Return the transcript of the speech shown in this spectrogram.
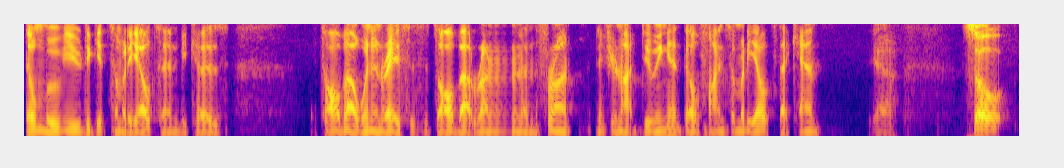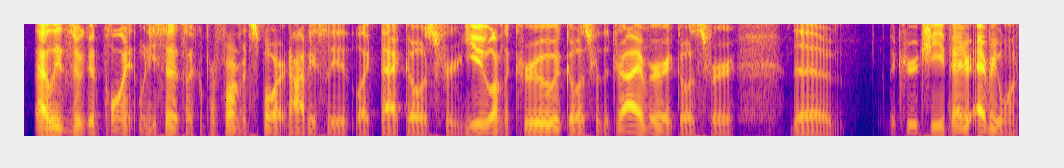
they'll move you to get somebody else in because it's all about winning races. It's all about running in the front. And if you're not doing it, they'll find somebody else that can. Yeah. So that leads to a good point when you said it's like a performance sport, and obviously, like that goes for you on the crew, it goes for the driver, it goes for the the crew chief, everyone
